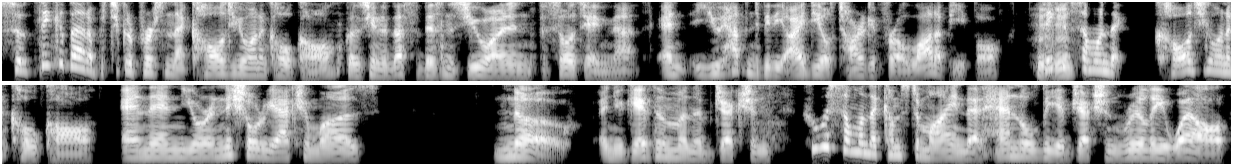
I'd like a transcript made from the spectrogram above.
So think about a particular person that called you on a cold call because you know that's the business you are in facilitating that, and you happen to be the ideal target for a lot of people. Mm-hmm. Think of someone that called you on a cold call, and then your initial reaction was no, and you gave them an objection. Who is someone that comes to mind that handled the objection really well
